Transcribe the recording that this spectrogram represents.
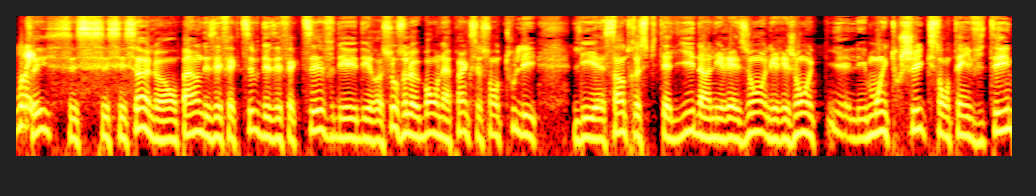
Oui. C'est ça. Là. On parle des effectifs, des effectifs, des, des ressources. Là, bon, on apprend que ce sont tous les, les euh, centres hospitaliers dans les régions, les régions les moins touchées qui sont invités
